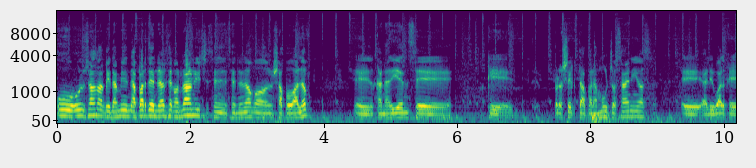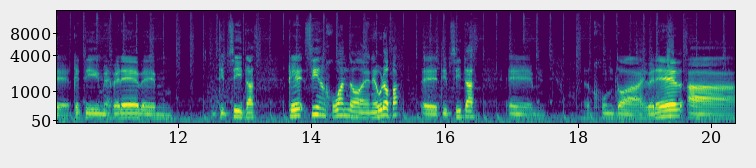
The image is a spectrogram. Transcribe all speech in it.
Un, un que también, aparte de entrenarse con Raonic, se, se entrenó con Shapovalov, el canadiense que proyecta para muchos años, eh, al igual que, que Tim, eh, Tipsitas, que siguen jugando en Europa. Eh, Tipsitas eh, junto a Zverev, a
